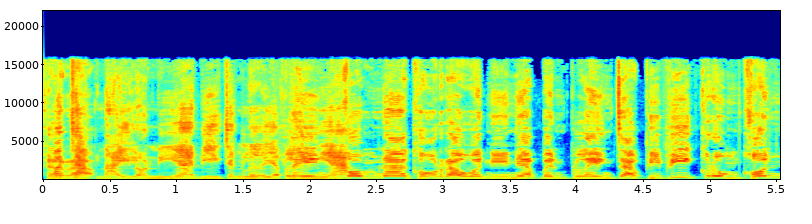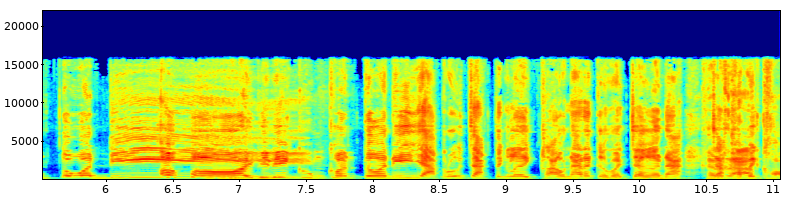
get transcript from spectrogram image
ครับมาจากไหนเหรอเนี่ยดีจังเลยอะเพเพลลงงเนี้ยก้มหน้าของเราวันนี้เนี่ยเป็นเพลงจากพี่ๆกลุ่มคนตัวดีโอ้โหพี่พี่ๆกลุ่มคนตัวดีอยากรู้จักจังเลยคราวหน้าถ้าเกิดว่าเจอนะครับจะเข้าไปขอ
